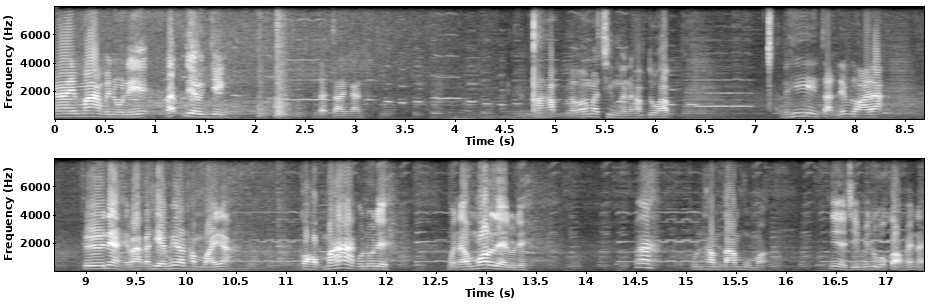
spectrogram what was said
ง่ายมากเมนูนี้ แป๊บเดียวจริงๆมาจัดจานกัน มาครับแล้วก็มาชิมกันนะครับดูครับนี่จัดเรียบร้อยละคือเนี่ยเห็นไหมกระเทียมที่เราทำไว้เนี่ยกรอบมากคุณดูดิเหมือนแอลมอนด์เลยดูดิอะคุณทำตามผมอะนี่อย่าชิมไม่ดูว่ากรอบแค่ไหน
